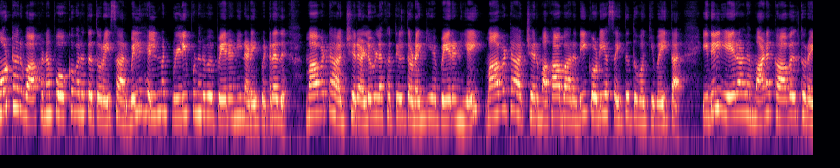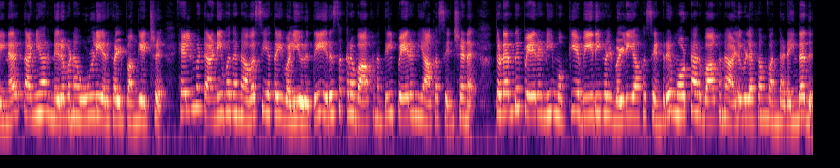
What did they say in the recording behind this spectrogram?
மோட்டார் வாகன போக்குவரத்து துறை சார்பில் ஹெல்மெட் விழிப்புணர்வு பேரணி நடைபெற்றது. மாவட்ட ஆட்சியர் அலுவலகத்தில் தொடங்கிய பேரணியை மாவட்ட ஆட்சியர் மகாபாரதி கொடியசைத்து துவக்கி வைத்தார். இதில் ஏராளமான காவல்துறையினர் தனியார் நிறுவன ஊழியர்கள் பங்கேற்று ஹெல்மெட் அணிவதன் அவசியத்தை வலியுறுத்தி இருசக்கர வாகனத்தில் பேரணியாக சென்றனர். தொடர்ந்து பேரணி முக்கிய வீதிகள் வழியாக சென்று மோட்டார் வாகன அலுவலகம் வந்தடைந்தது.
